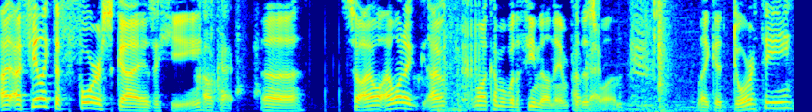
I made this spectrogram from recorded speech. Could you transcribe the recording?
I, I feel like the forest guy is a he. Okay. Uh, so I, want to I want to come up with a female name for this Okay. one, like a Dorothy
